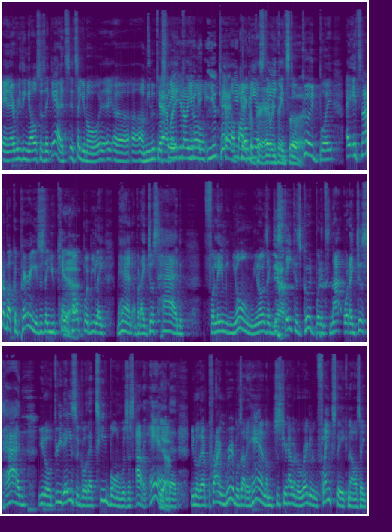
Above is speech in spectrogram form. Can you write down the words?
and everything else is like yeah, it's it's like you know a, a, a minuto Yeah, steak. but, you know, you- you can't- you can't palomilla compare steak. everything It's still to- good, but it's not about comparing. It's just that you can't Yeah. help but be like, man, but I just had filet mignon. You know, it's like the Yeah. steak is good, but it's not what I just had. You know, three days ago. That T bone was just out of hand. Yeah. That you know that prime rib was out of hand. I'm just here having a regular flank steak now. It's like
